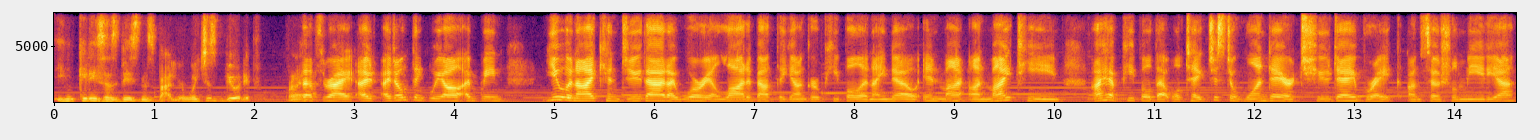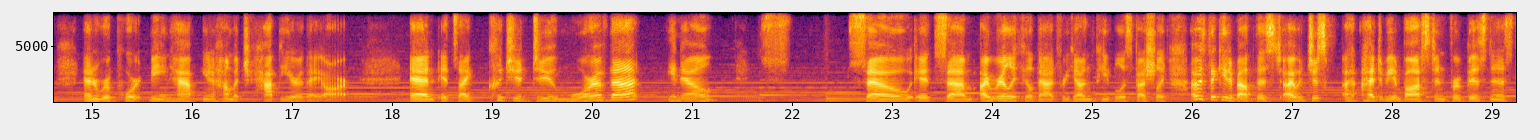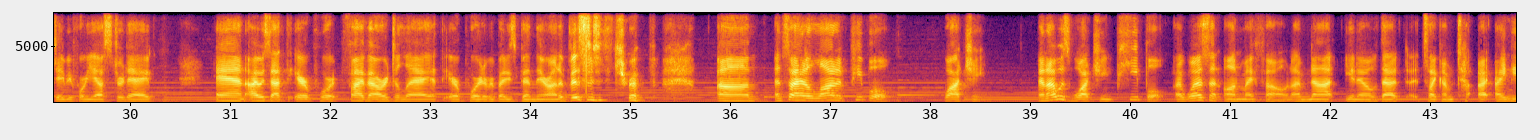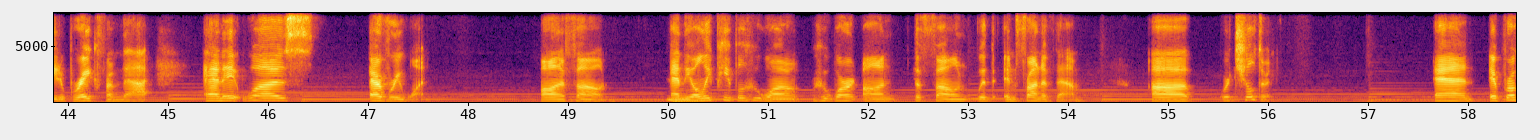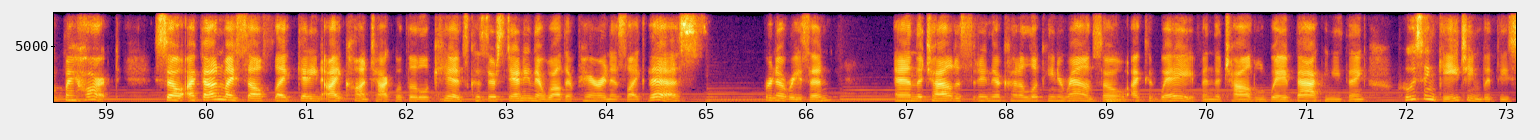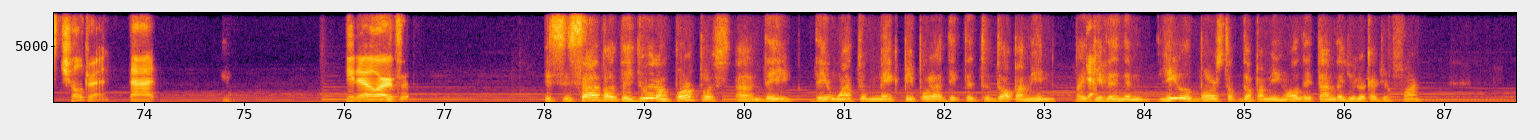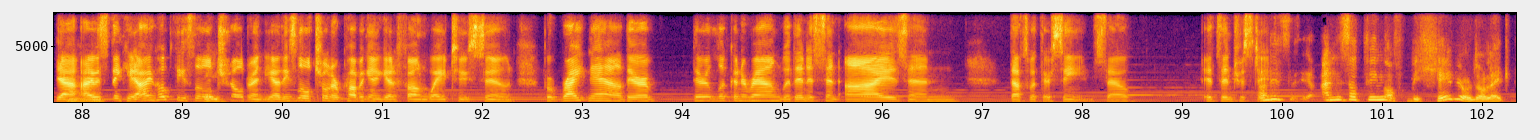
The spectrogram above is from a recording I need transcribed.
increases business value, which is beautiful, right? That's right. I, I don't think we all, I mean, you and I can do that. I worry a lot about the younger people. And I know in my on my team, I have people that will take just a one day or two day break on social media and report being happy, you know, how much happier they are. And it's like, could you do more of that? You know, So it's um, I really feel bad for young people, especially. I was thinking about this. I would just I had to be in Boston for business day before yesterday, and I was at the airport. Five hour delay at the airport. Everybody's been there on a business trip, um, and so I had a lot of people watching, and I was watching people. I wasn't on my phone. I'm not, you know, that it's like I'm. T- I, I need a break from that, and it was everyone on a phone and the mm. only people who weren't who weren't on the phone with in front of them uh, were children and it broke my heart so i found myself like getting eye contact with little kids because they're standing there while their parent is like this for no reason and the child is sitting there kind of looking around so mm. i could wave and the child would wave back and you think who's engaging with these children that you know are it's sad, but they do it on purpose. And they they want to make people addicted to dopamine by yeah. giving them little bursts of dopamine all the time that you look at your phone. Yeah? I was thinking, I hope these little children, yeah, these little children are probably going to get a phone way too soon. But right now, they're they're looking around with innocent eyes, and that's what they're seeing. So it's interesting. And it's and it's a thing of behavior, though. Like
